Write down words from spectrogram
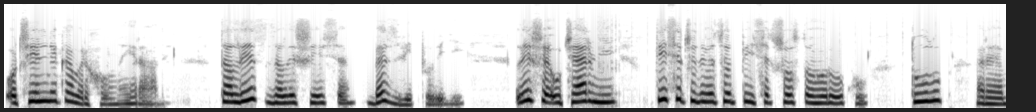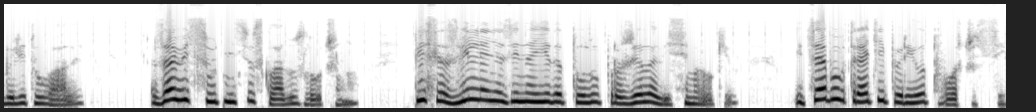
очільника Верховної Ради. Та лист залишився без відповіді. Лише у червні 1956 року Тулуб реабілітували за відсутністю складу злочину. Після звільнення Зінаїда Тулуб прожила 8 років. І це був третій період творчості.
